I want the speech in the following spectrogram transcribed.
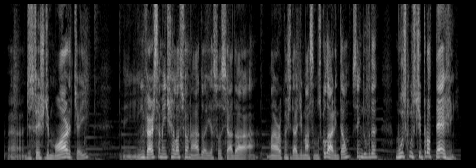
uh, desfecho de morte aí, inversamente relacionado aí, associado a maior quantidade de massa muscular. Então, sem dúvida, músculos te protegem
